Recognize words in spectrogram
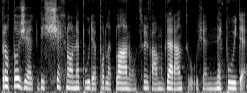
Protože když všechno nepůjde podle plánu, což vám garantuju, že nepůjde,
